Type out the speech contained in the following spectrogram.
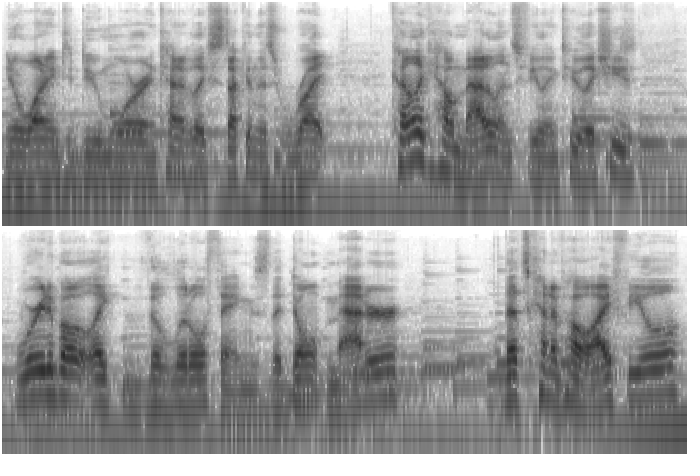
you know wanting to do more and kind of like stuck in this rut, kind of like how Madeline's feeling too. Like she's worried about like the little things that don't matter. That's kind of how I feel.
